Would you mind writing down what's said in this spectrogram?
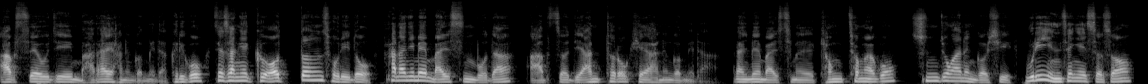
앞세우지 말아야 하는 겁니다. 그리고 세상의 그 어떤 소리도 하나님의 말씀보다 앞서지 않도록 해야 하는 겁니다. 하나님의 말씀을 경청하고 순종하는 것이 우리 인생에 있어서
